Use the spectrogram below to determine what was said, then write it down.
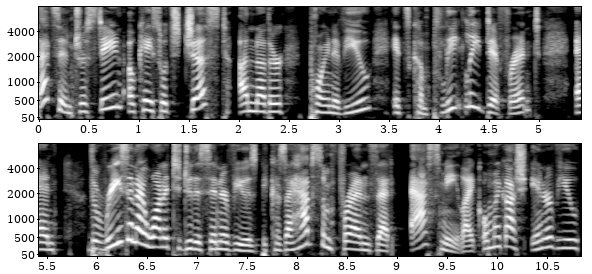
that's interesting. Okay, so it's just another point of view. It's completely different. And the reason I wanted to do this interview is because I have some friends that ask me, like, oh my gosh, interview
